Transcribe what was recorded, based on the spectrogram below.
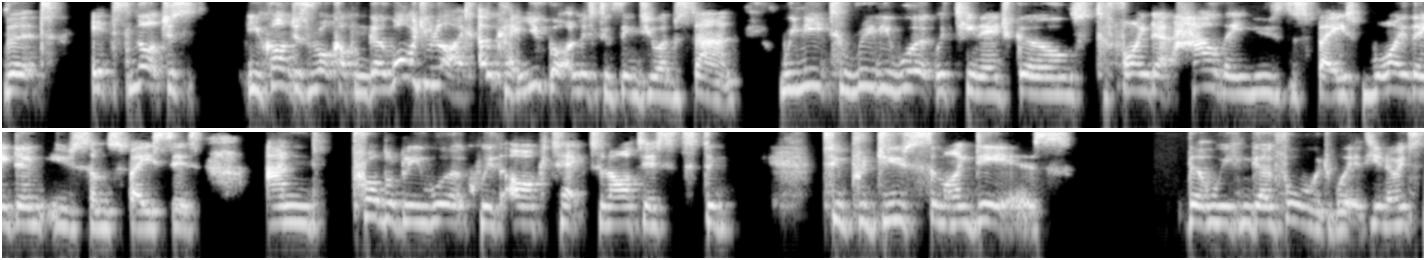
that it's not just you can't just rock up and go, What would you like? Okay, you've got a list of things you understand. We need to really work with teenage girls to find out how they use the space, why they don't use some spaces, and probably work with architects and artists to, to produce some ideas that we can go forward with. You know, it's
